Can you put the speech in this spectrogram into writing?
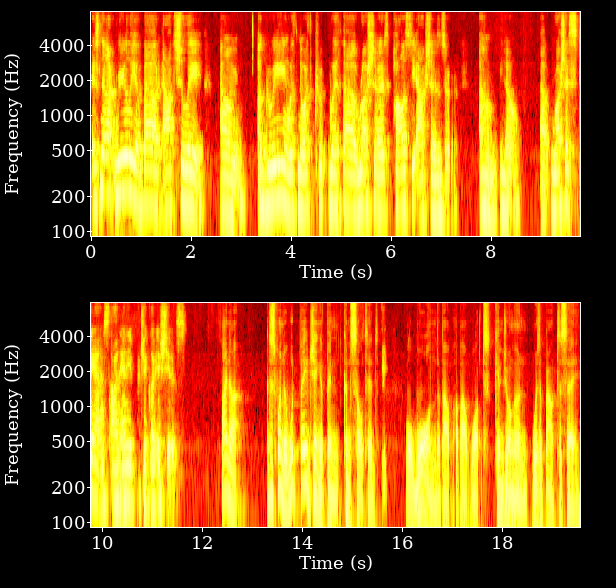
It's not really about actually um, agreeing with North with uh, Russia's policy actions or, um, you know, uh, Russia's stance on any particular issues. Einar, I just wonder, would Beijing have been consulted or warned about, about what Kim Jong Un was about to say?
